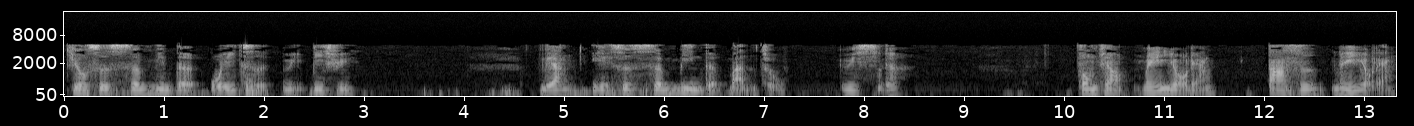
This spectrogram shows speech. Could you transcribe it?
就是生命的维持与必须，粮也是生命的满足与喜乐。宗教没有粮。大师没有粮，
